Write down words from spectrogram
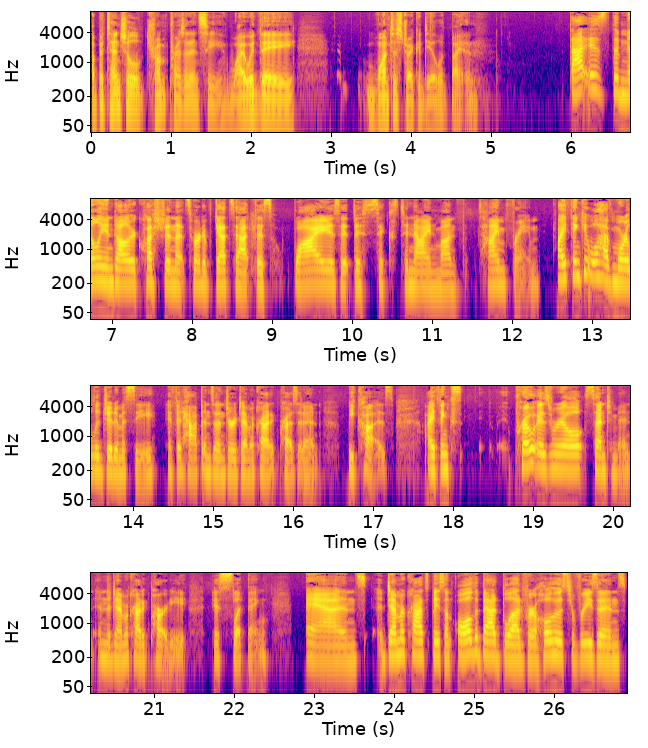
a potential Trump presidency? Why would they want to strike a deal with Biden? That is the million dollar question that sort of gets at this why is it this 6 to 9 month time frame? I think it will have more legitimacy if it happens under a Democratic president because I think pro Israel sentiment in the Democratic Party is slipping. And Democrats, based on all the bad blood for a whole host of reasons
